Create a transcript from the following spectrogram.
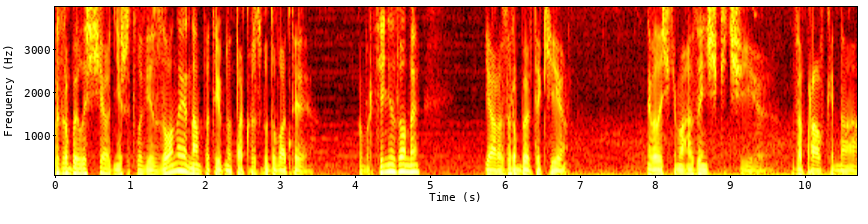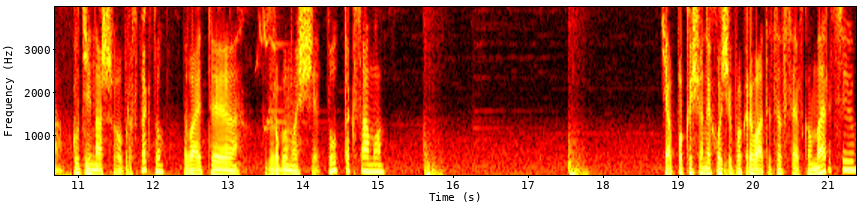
Ми зробили ще одні житлові зони. Нам потрібно також збудувати комерційні зони. Я розробив такі невеличкі магазинчики чи заправки на куті нашого проспекту. Давайте зробимо ще тут так само. Я поки що не хочу покривати це все в комерцію.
